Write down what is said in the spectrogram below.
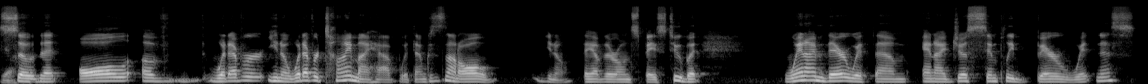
yeah. so that all of whatever, you know, whatever time I have with them, because it's not all, you know, they have their own space too. But when I'm there with them and I just simply bear witness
